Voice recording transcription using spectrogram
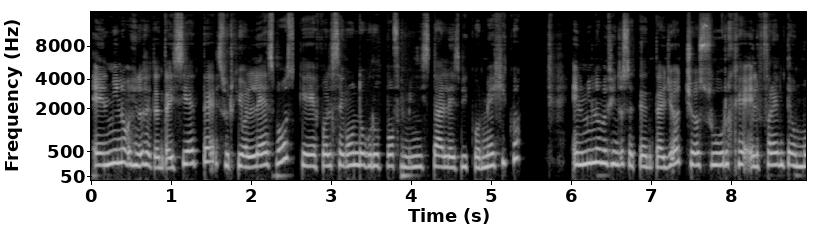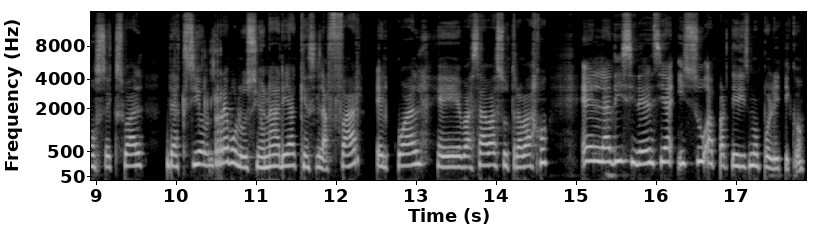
En 1977 surgió Lesbos, que fue el segundo grupo feminista lésbico en México. En 1978 surge el Frente Homosexual de Acción Revolucionaria, que es la FAR, el cual eh, basaba su trabajo en la disidencia y su apartidismo político.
